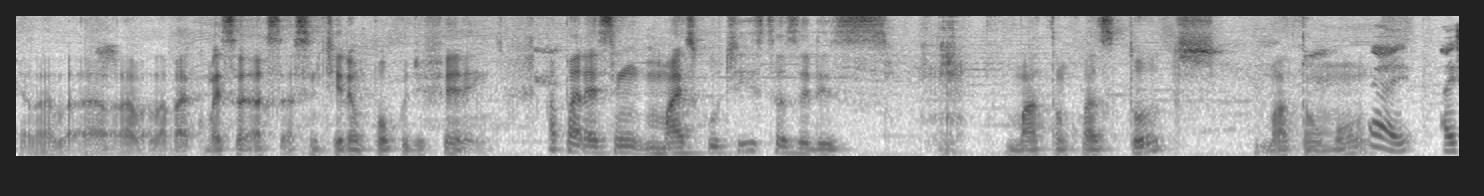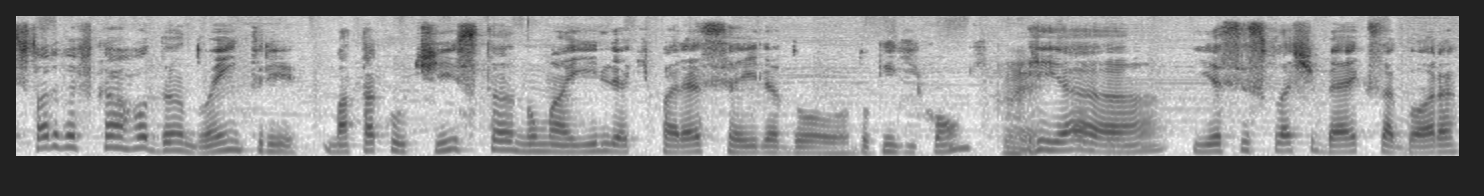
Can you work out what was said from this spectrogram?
Ela, ela, ela vai começar a, a sentir um pouco diferente. Aparecem mais cultistas, eles matam quase todos. Matam um monte. É, a história vai ficar rodando entre matar cultista numa ilha que parece a ilha do, do King Kong é. e, a, e esses flashbacks agora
